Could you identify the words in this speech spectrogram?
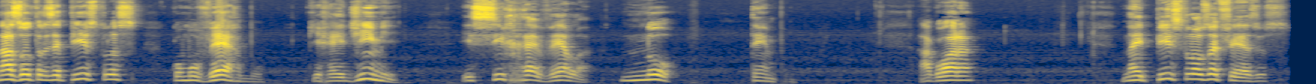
Nas outras epístolas, como Verbo, que redime e se revela no tempo. Agora, na Epístola aos Efésios,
